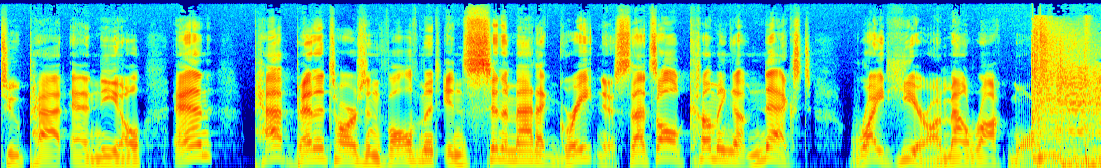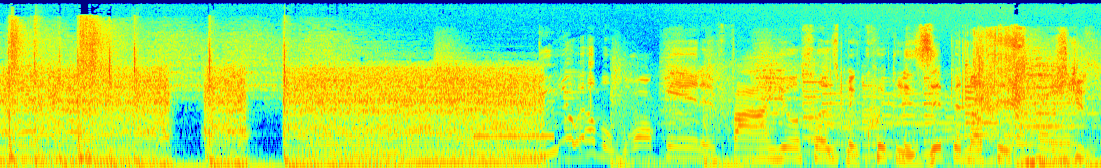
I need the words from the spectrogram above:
to Pat and Neil and Pat Benatar's involvement in cinematic greatness. That's all coming up next, right here on Mount Rockmore. Find your husband quickly zipping up his pants?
